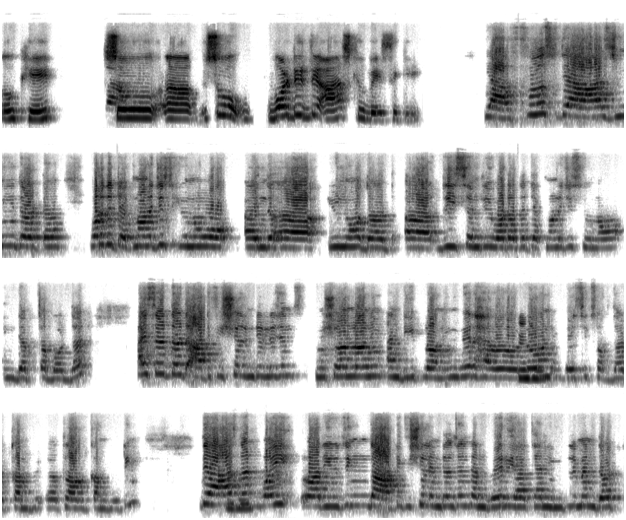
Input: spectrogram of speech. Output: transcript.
Okay. Yeah. So, uh, so what did they ask you basically? Yeah, first they asked me that uh, what are the technologies you know in the uh, you know that uh, recently what are the technologies you know in depth about that. I said that artificial intelligence, machine learning, and deep learning, we have mm-hmm. learned basics of that com uh, cloud computing. They asked mm-hmm. that why you are using the artificial intelligence and where you can implement that,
